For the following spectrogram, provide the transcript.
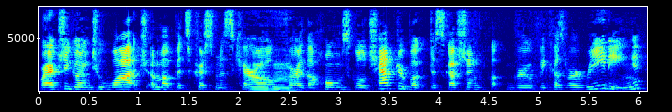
were actually going to watch A Muppet's Christmas Carol Mm-hmm. for the homeschool chapter book discussion group because we're reading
